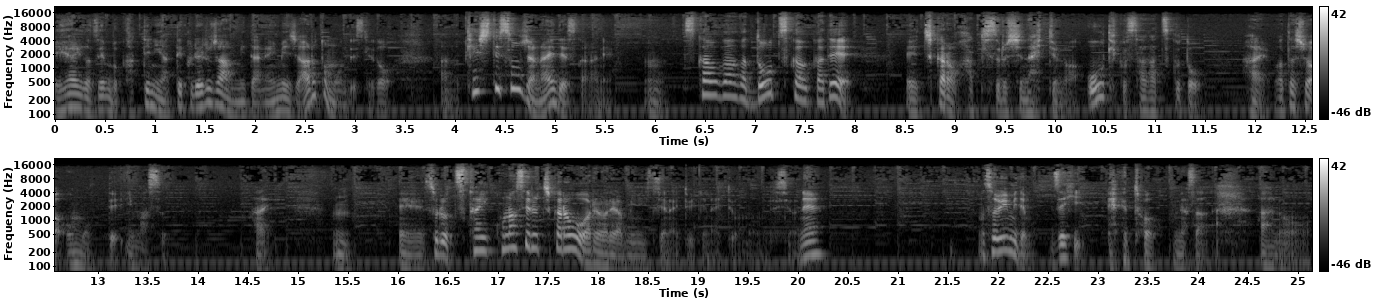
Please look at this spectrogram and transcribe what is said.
AI が全部勝手にやってくれるじゃんみたいなイメージあると思うんですけどあの決してそうじゃないですからね、うん、使う側がどう使うかで、え力を発揮するしないっていうのは大きく差がつくと、はい、私は思っています。はいうんえー、それを使いこなせる力を我々は身につけないといけないと思うんですよね。そういう意味でも、ぜひ、えっ、と、皆さん、あの、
